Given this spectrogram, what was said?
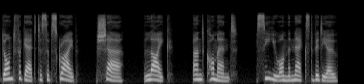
Don't forget to subscribe, share, like, and comment. See you on the next video.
